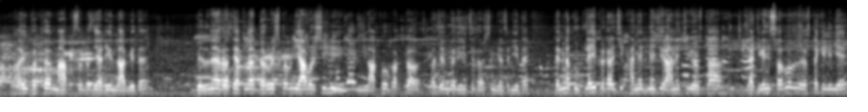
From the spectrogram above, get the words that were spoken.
भाविक भक्त महाप्रसादाचा या ठिकाणी लाभ घेत आहे बेलवण्या रथयात्रेला दरवर्षीप्रमाणे यावर्षीही लाखो भक्त भजन बलिजीचे दर्शन घेण्यासाठी येत आहे त्यांना कुठल्याही प्रकारची खाण्यापिण्याची राहण्याची व्यवस्था या ठिकाणी सर्व व्यवस्था केलेली आहे.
